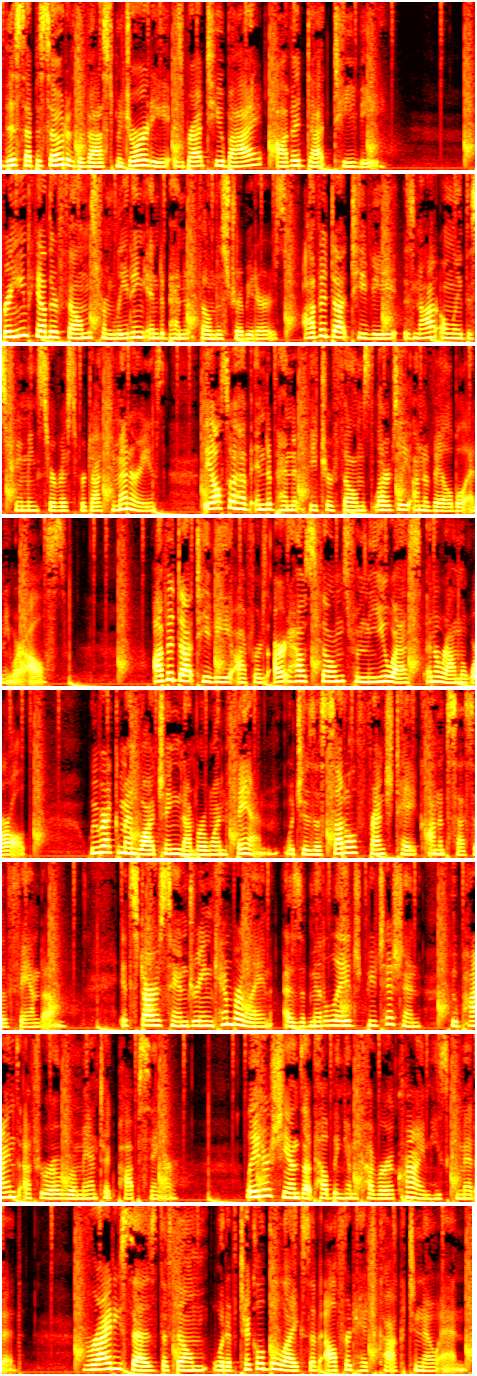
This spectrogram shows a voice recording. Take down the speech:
This episode of The Vast Majority is brought to you by Ovid.tv. Bringing together films from leading independent film distributors, Ovid.tv is not only the streaming service for documentaries, they also have independent feature films largely unavailable anywhere else. Ovid.tv offers art house films from the US and around the world. We recommend watching Number One Fan, which is a subtle French take on obsessive fandom. It stars Sandrine Kiberlain as a middle aged beautician who pines after a romantic pop singer. Later, she ends up helping him cover a crime he's committed. Variety says the film would have tickled the likes of Alfred Hitchcock to no end.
